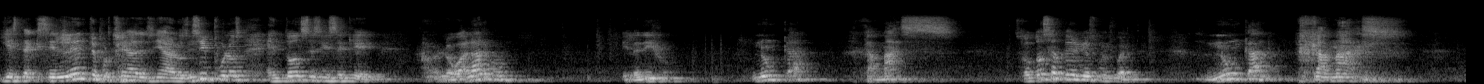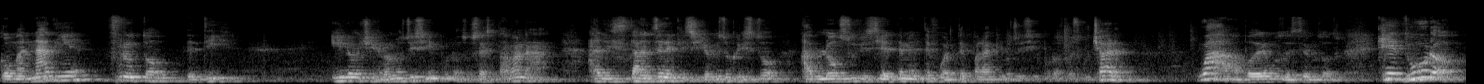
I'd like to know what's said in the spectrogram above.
y esta excelente oportunidad de enseñar a los discípulos, entonces dice que habló al árbol y le dijo, nunca, jamás. Son dos adverbios muy fuertes. Nunca, jamás coma nadie fruto de ti. Y lo oyeron los discípulos, o sea, estaban a, distancia de que el Señor Jesucristo habló suficientemente fuerte para que los discípulos lo escucharan. ¡Wow! Podríamos decir nosotros. ¡Qué duro!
